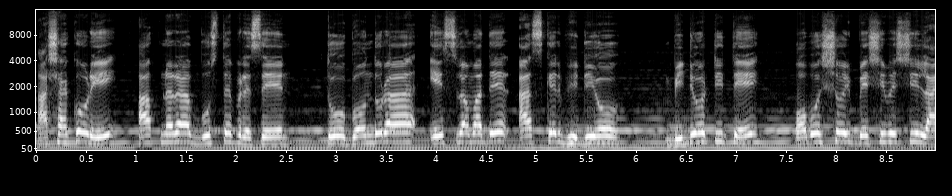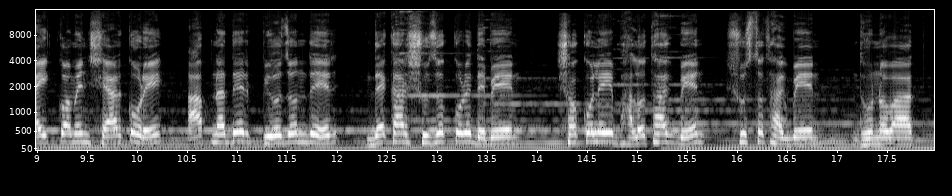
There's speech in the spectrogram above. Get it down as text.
আশা করি আপনারা বুঝতে পেরেছেন। তো বন্ধুরা এই ছিল আমাদের আজকের ভিডিও। ভিডিওটিতে অবশ্যই বেশি বেশি লাইক, কমেন্ট, শেয়ার করে আপনাদের প্রিয়জনদের দেখার সুযোগ করে দেবেন। সকলেই ভালো থাকবেন, সুস্থ থাকবেন। ধন্যবাদ।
